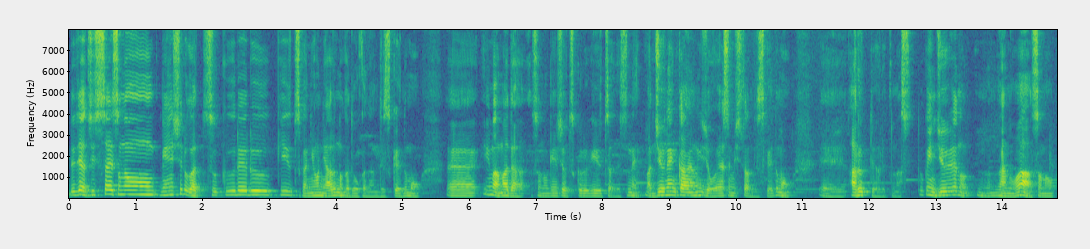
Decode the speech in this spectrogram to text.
でじゃあ実際その原子炉が作れる技術が日本にあるのかどうかなんですけれども、えー、今まだその原子炉を作る技術はですね、まあ、10年間以上お休みしたんですけれども、えー、あると言われてます。特に重要なのはその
